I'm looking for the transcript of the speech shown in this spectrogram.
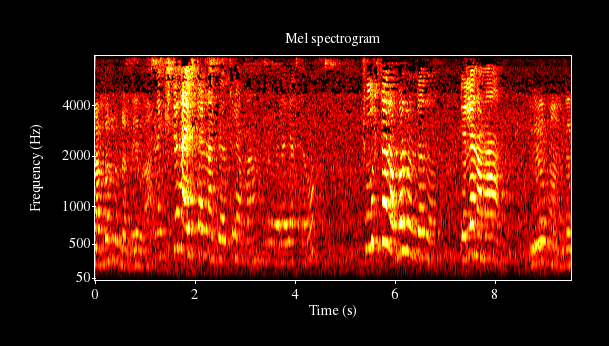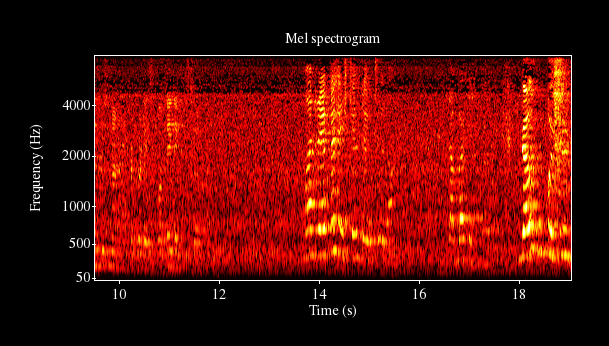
రబ్బర్లు ఉండాలి లేవా నెక్స్ట్ హెయిర్ స్టైల్ నాకు తెలుసులేమ్మా నువ్వు ఎలా చేస్తావు? చూస్తే రబ్బర్ ఉండదు. వెళ్ళానమ్మా. లేవు మా అత్తయ్య తెప్పిస్తారు మరి రేపే hair Man rape hestem lechura. Rubber hestem. Now question.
